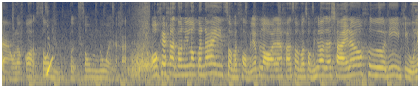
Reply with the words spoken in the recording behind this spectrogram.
นาว แล้วก็ส้มเปลือกส้มด้วยนะคะ โอเคค่ะ ตอนนี้เราก็ได้ส่วนผสมเรียบร้อยแล้วนะคะ ส่วนผสมที่เราจะใช้นั่นก็คือนี่ผิวเล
